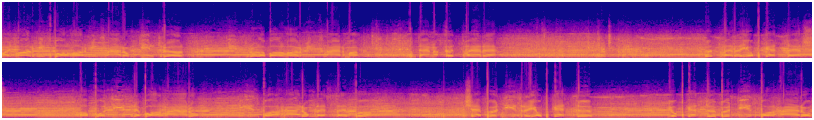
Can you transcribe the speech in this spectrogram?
majd 30 bal 33 kintről, kintről a bal 33-at, utána 50-re, 50-re jobb 2-es, abból 10-re bal 3, 10 bal 3 lesz ebből, és ebből 10-re jobb 2, jobb 2-ből 10 bal 3,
